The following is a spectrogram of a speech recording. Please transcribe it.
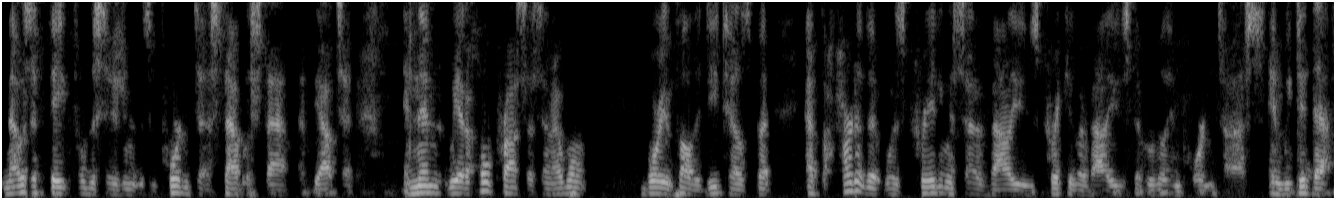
And that was a fateful decision. It was important to establish that at the outset. And then we had a whole process, and I won't bore you with all the details, but at the heart of it was creating a set of values, curricular values that were really important to us. And we did that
